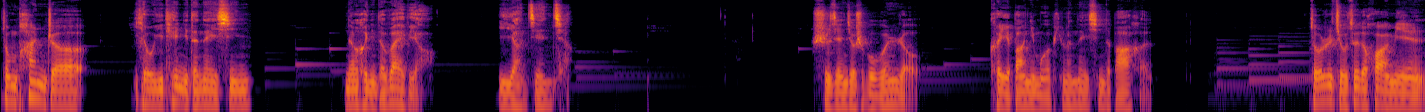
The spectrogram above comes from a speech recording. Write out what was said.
总盼着。有一天，你的内心能和你的外表一样坚强。时间就是不温柔，可以帮你磨平了内心的疤痕。昨日酒醉的画面，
